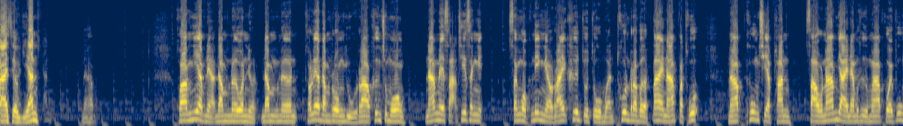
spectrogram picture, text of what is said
กายเสี่ยวเยียนนะครับ ความเงียบเนี่ยดำเนินอยู่ดำเนินเขาเรียกดำรงอยู่ราวครึ่งชั่วโมง น้ำในสระที่สงบสงบนิ่งเนี่ยไร้คลื่นจู่ๆเหมือนทุ่นระเบิดใต้น้ำปะทุนะครับพุ่งเฉียบพันธ เสาน้ำใหญ่เนี่ยมันคือมาพวยพุ่ง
